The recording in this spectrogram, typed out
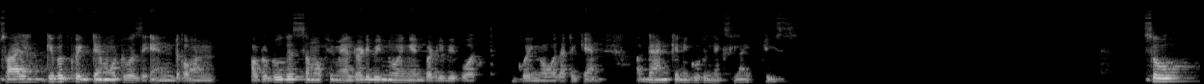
So I'll give a quick demo towards the end on how to do this. Some of you may already be knowing it, but it'll be worth going over that again. Uh, Dan, can you go to next slide, please? So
